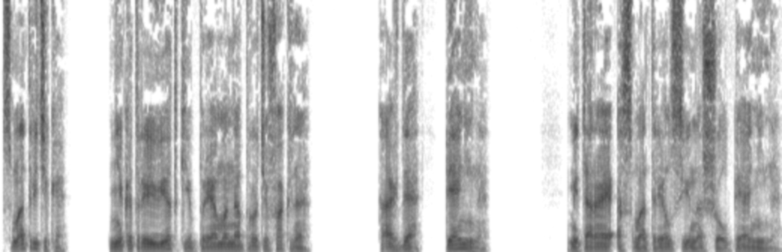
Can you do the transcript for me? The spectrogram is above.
Смотрите-ка, некоторые ветки прямо напротив окна. Ах да, пианино. Митарай осмотрелся и нашел пианино.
